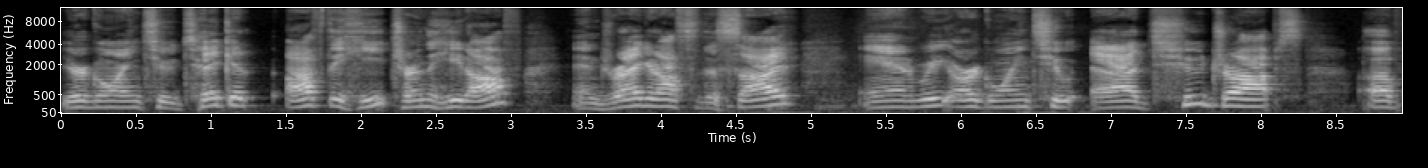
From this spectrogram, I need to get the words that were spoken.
you're going to take it off the heat, turn the heat off, and drag it off to the side. And we are going to add two drops of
